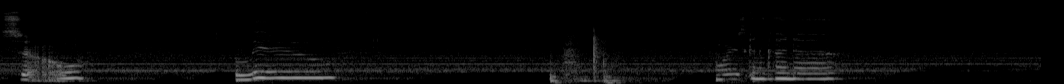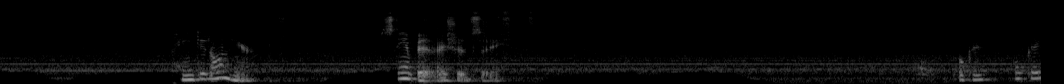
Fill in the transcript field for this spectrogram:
So, blue. We're just gonna kind of paint it on here. Stamp it, I should say. Okay, okay.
